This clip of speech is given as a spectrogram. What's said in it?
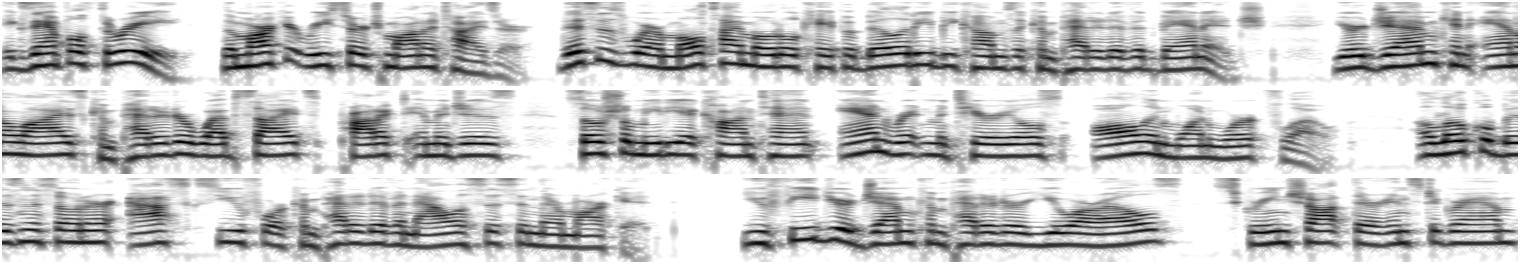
Example three, the market research monetizer. This is where multimodal capability becomes a competitive advantage. Your gem can analyze competitor websites, product images, social media content, and written materials all in one workflow. A local business owner asks you for competitive analysis in their market. You feed your gem competitor URLs, screenshot their Instagram,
